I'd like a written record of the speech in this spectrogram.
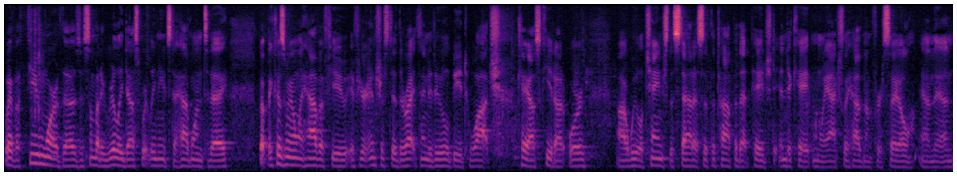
We have a few more of those if somebody really desperately needs to have one today. But because we only have a few, if you're interested, the right thing to do will be to watch chaoskey.org. Uh, we will change the status at the top of that page to indicate when we actually have them for sale, and then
